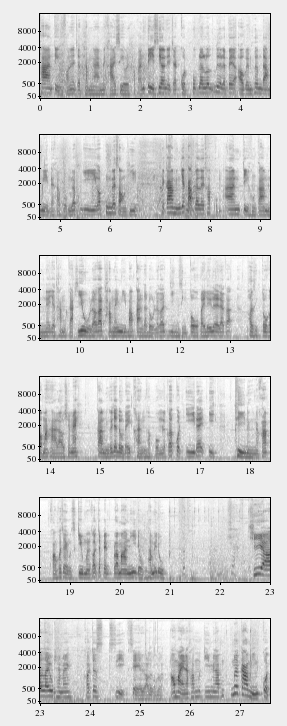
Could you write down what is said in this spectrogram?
ค่าอันติของเขาเนี่ยจะทำงานไม่คล้ายเซียวเลยครับอันติเซียวเนี่ยจะกดปุ๊บแล้วลดเลือดแล้วไปเอาเป็นเพิ่มดาเมจนะครับผมแล้ว E ก็พุ่งได้สองทีแต่การมิงจะกลับกันเลยครับผมอันติของการมิงเนี่ยจะทำการฮิวแล้วก็ทำให้มีบัฟการกระโดดแล้วก็ยิงสิงโตไปเรื่อยๆแล้วก็พอสิงโตกลับมาหาเราใช่ไหมการมิงก็จะโดดได้อีกครั้งครับผมแล้วก็กด E ได้อีก ทีหนึ่งนะครับ ความเข้าใจของสกิลมันก็จะเป็นประมาณนี้เดี๋ยวผมทำให้ดูเชี่ยอะไรใช่ไหมเขาจะสีเสกเอาใหม่นะครับเมื่อกี้ไม่นับเมื่อการหมิงกด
